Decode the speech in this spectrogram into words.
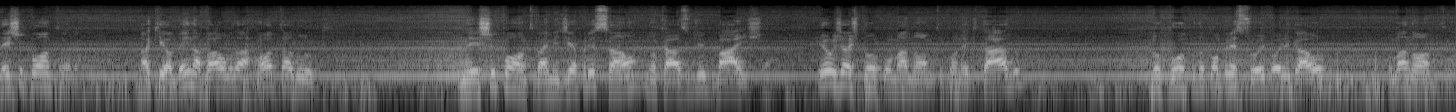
neste ponto. Olha. Aqui, ó, bem na válvula rota loop. Neste ponto vai medir a pressão no caso de baixa. Eu já estou com o manômetro conectado no corpo do compressor e vou ligar o, manômetro.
